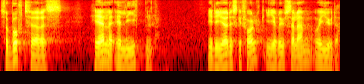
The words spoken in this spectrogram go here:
så bortføres hele eliten i det jødiske folk i Jerusalem og i Juda.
